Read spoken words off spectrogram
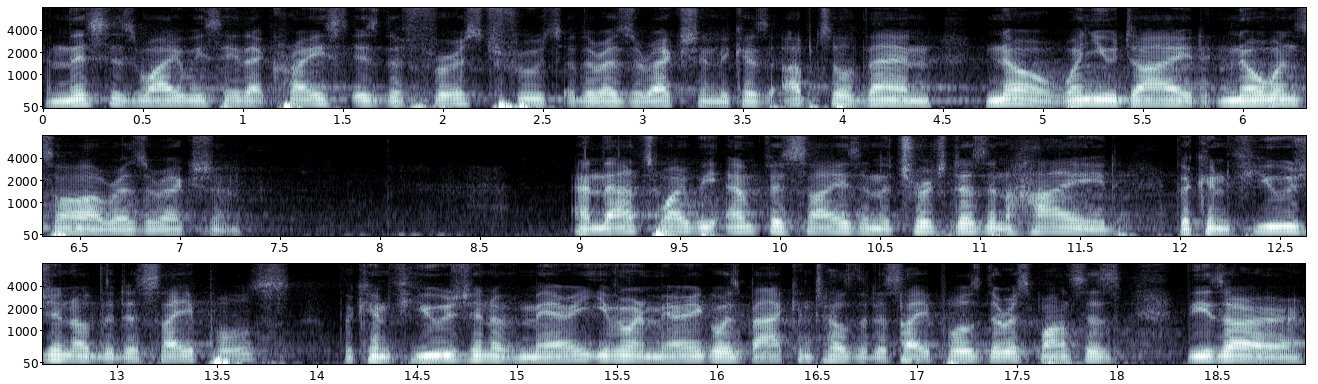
And this is why we say that Christ is the first fruits of the resurrection, because up till then, no, when you died, no one saw a resurrection. And that's why we emphasize, and the church doesn't hide, the confusion of the disciples, the confusion of Mary. Even when Mary goes back and tells the disciples, the response is, These are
